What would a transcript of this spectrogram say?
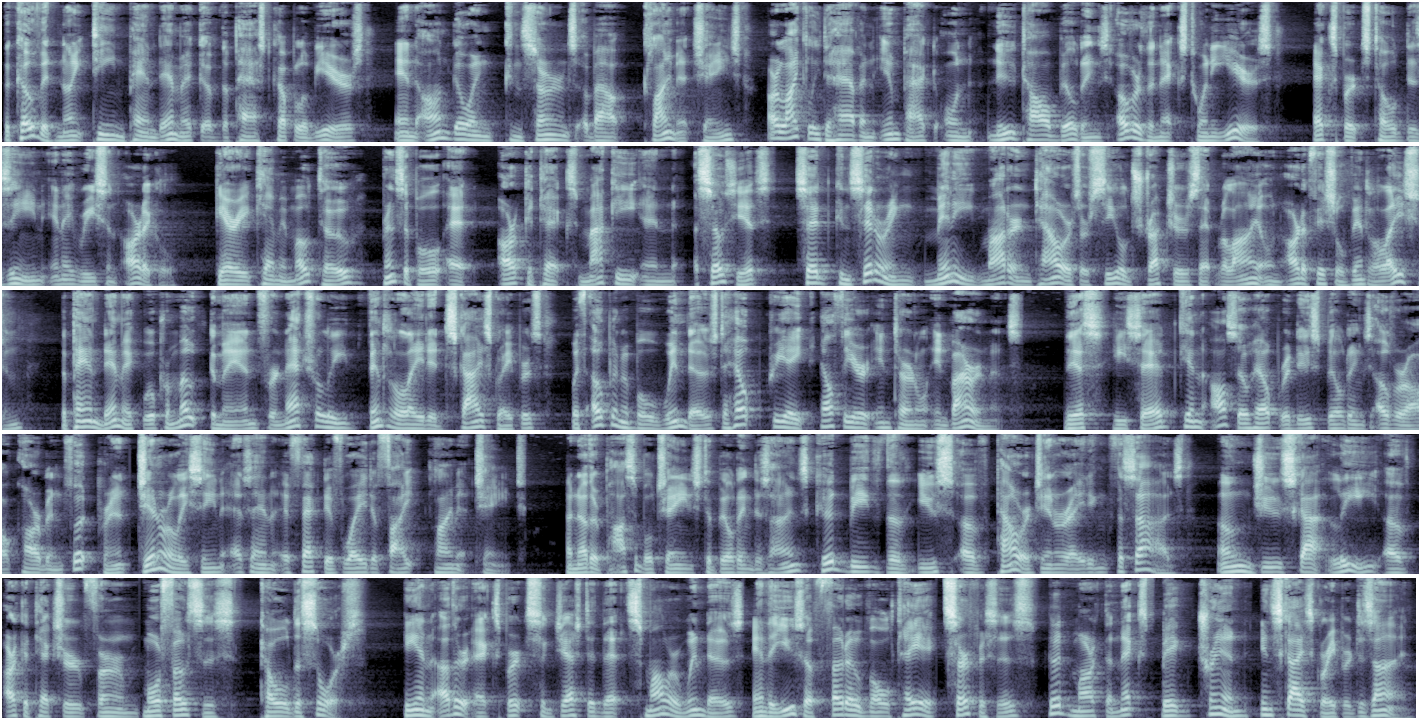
the COVID 19 pandemic of the past couple of years and ongoing concerns about climate change are likely to have an impact on new tall buildings over the next 20 years, experts told Dezeen in a recent article. Gary Kamemoto, principal at Architects Maki and Associates, said considering many modern towers are sealed structures that rely on artificial ventilation, the pandemic will promote demand for naturally ventilated skyscrapers with openable windows to help create healthier internal environments. This, he said, can also help reduce buildings' overall carbon footprint, generally seen as an effective way to fight climate change. Another possible change to building designs could be the use of power generating facades, Ung-Joo Scott Lee of architecture firm Morphosis told the source. He and other experts suggested that smaller windows and the use of photovoltaic surfaces could mark the next big trend in skyscraper design.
